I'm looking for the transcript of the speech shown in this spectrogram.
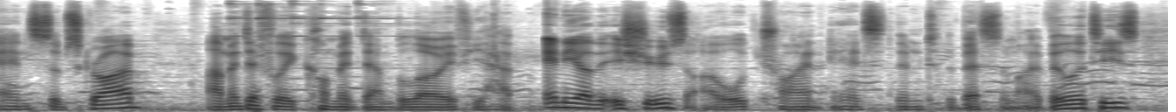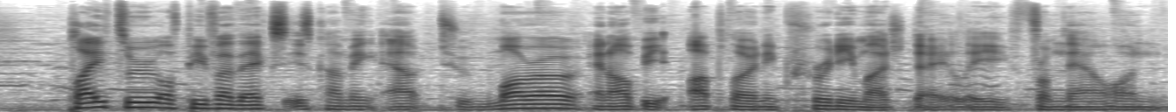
and subscribe. Um, and definitely comment down below if you have any other issues. I will try and answer them to the best of my abilities. Playthrough of P5X is coming out tomorrow and I'll be uploading pretty much daily from now on.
